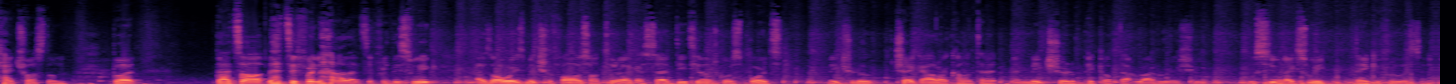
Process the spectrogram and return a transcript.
can't trust them, but that's all. That's it for now. That's it for this week. As always, make sure to follow us on Twitter. Like I said, DT underscore sports. Make sure to check out our content and make sure to pick up that rivalry issue. We'll see you next week. Thank you for listening.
